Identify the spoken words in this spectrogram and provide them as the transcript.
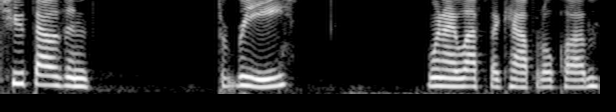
2003 when I left the Capitol Club.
